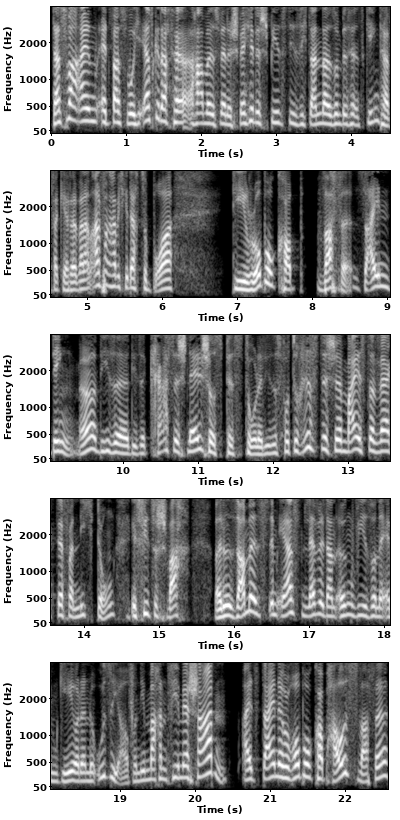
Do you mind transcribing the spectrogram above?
das war ein etwas, wo ich erst gedacht habe, es wäre eine Schwäche des Spiels, die sich dann da so ein bisschen ins Gegenteil verkehrt hat. Weil am Anfang habe ich gedacht, so, boah, die Robocop Waffe, sein Ding, ne? diese, diese krasse Schnellschusspistole, dieses futuristische Meisterwerk der Vernichtung ist viel zu schwach, weil du sammelst im ersten Level dann irgendwie so eine MG oder eine Uzi auf und die machen viel mehr Schaden als deine Robocop Hauswaffe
